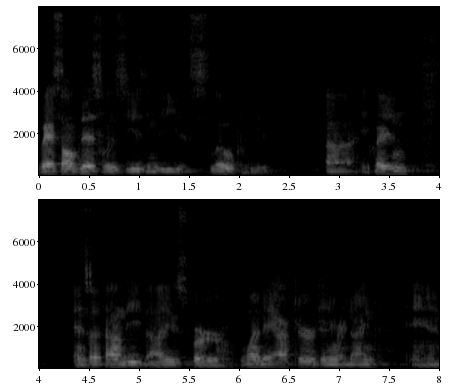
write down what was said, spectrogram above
way I solved this was using the slope uh, equation. And so I found the values for one day after January 9th and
